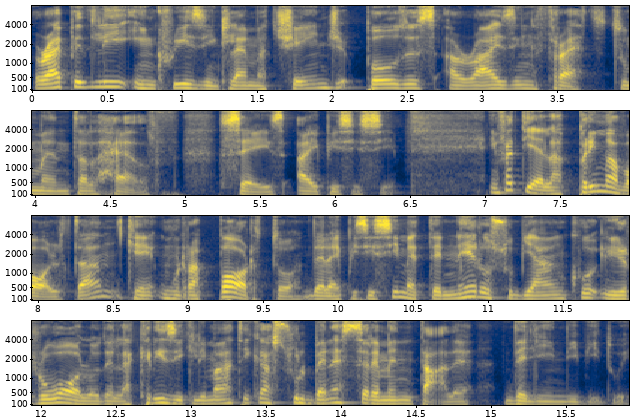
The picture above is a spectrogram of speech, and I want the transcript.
Rapidly Increasing Climate Change Poses a Rising Threat to Mental Health, says IPCC. Infatti è la prima volta che un rapporto dell'IPCC mette nero su bianco il ruolo della crisi climatica sul benessere mentale degli individui.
